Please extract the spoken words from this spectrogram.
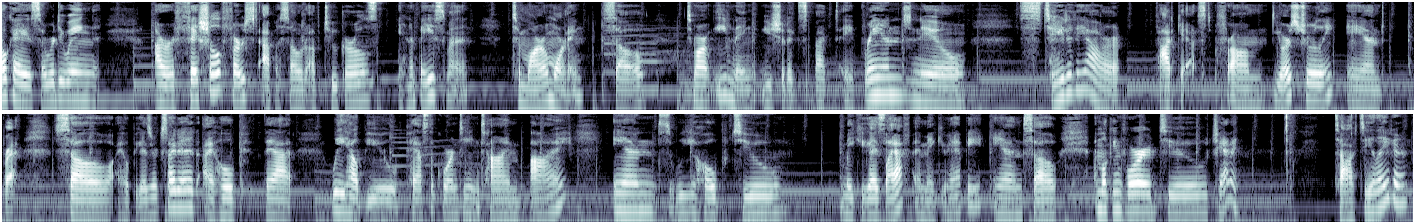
Okay, so we're doing our official first episode of Two Girls in a Basement tomorrow morning. So, tomorrow evening, you should expect a brand new state of the art podcast from yours truly and Brett. So, I hope you guys are excited. I hope that we help you pass the quarantine time by, and we hope to make you guys laugh and make you happy. And so I'm looking forward to chatting. Talk to you later.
